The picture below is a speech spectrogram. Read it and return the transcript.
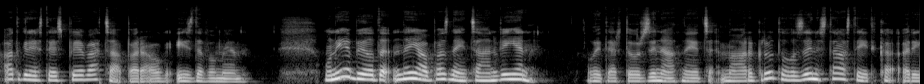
atgriezties pie vecā parauga izdevumiem. Un iebilda ne jau baznīcāni vien. Literatūras zinātniece Māra Grudula zina stāstīt, ka arī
